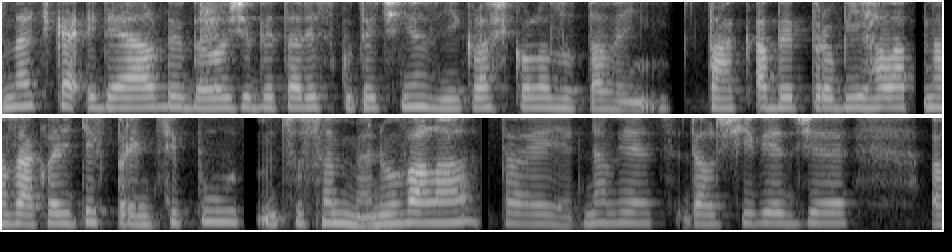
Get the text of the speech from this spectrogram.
Značka ideál by bylo, že by tady skutečně vznikla škola zotavení. Tak, aby probíhala na základě těch principů, co jsem jmenovala. To je jedna věc. Další věc, že eh,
